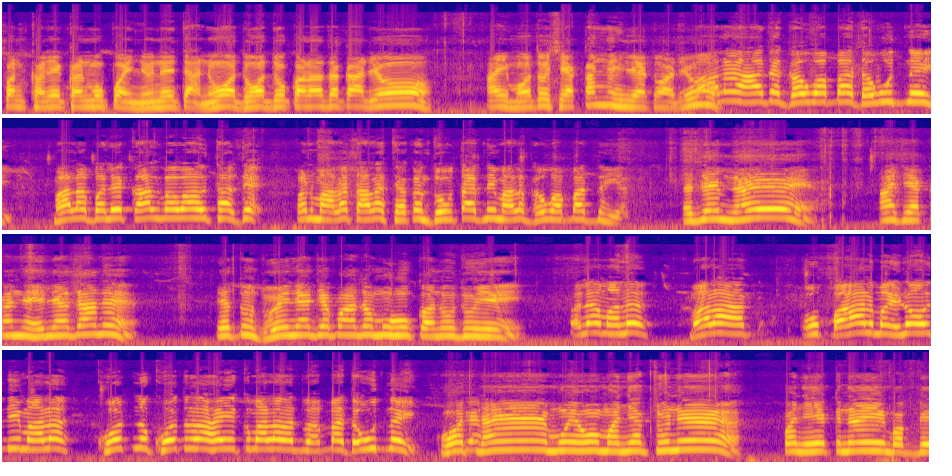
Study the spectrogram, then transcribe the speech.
પણ ખરેખર હું પૈણ્યો નહીં તાનું વાંધો વાંધો કરે છે કાઢ્યો. આ એમાં તો સેકન્ડ નહીં લેતો આર્યો. મારા તો ઘઉં બાબા થવું જ નહીં. મારા ભલે કાલ બાબા થશે પણ મારા તારા સેકન્ડ ધોતા જ નહીં મારા ઘઉં બાબા જ નહીં એટલે એમ નહીં. આ સેકન્ડ નહીં લેતા ને એ તું જોઈ લેજે પાછો હું શું કરું જોઈએ? એટલે મને મારા હું બાર મહિનો સુધી મારા ખોટનું ખોટ રહે એક મારા બાબા થવું જ નહીં. ખોટ નહીં હું એવો મન્યક છું ને. પણ એક નહીં બબ્બે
